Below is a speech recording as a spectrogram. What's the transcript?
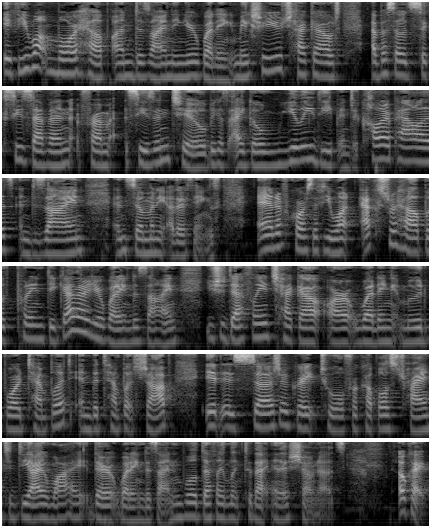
If you want more help on designing your wedding, make sure you check out episode 67 from season two because I go really deep into color palettes and design and so many other things. And of course, if you want extra help with putting together your wedding design, you should definitely check out our wedding mood board template in the template shop. It is such a great tool for couples trying to DIY their wedding design. We'll definitely link to that in the show notes. Okay,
